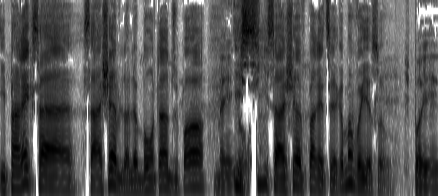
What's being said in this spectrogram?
il paraît que ça, ça achève, là, le bon temps du port. Ben. Ici, ça achève, paraît-il. Comment vous voyez ça? Pas euh,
